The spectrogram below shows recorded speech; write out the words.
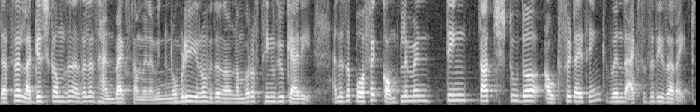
that's where luggage comes in as well as handbags come in. I mean, nobody, you know, with the number of things you carry, and it's a perfect complementing touch to the outfit, I think, when the accessories are right.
